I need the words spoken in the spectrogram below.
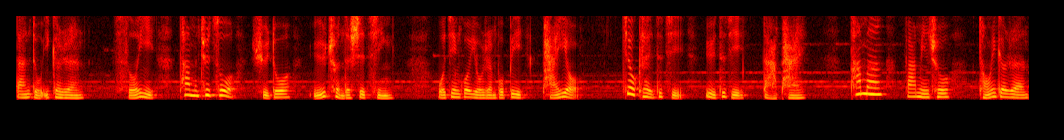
单独一个人，所以他们去做许多愚蠢的事情。我见过有人不必牌友，就可以自己与自己打牌。他们发明出同一个人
